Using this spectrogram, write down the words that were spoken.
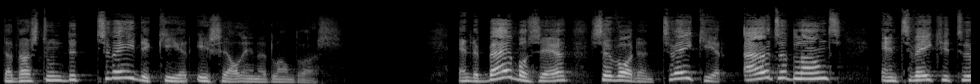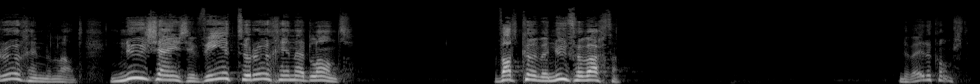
Dat was toen de tweede keer Israël in het land was. En de Bijbel zegt, ze worden twee keer uit het land en twee keer terug in het land. Nu zijn ze weer terug in het land. Wat kunnen we nu verwachten? De wederkomst.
